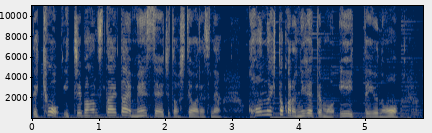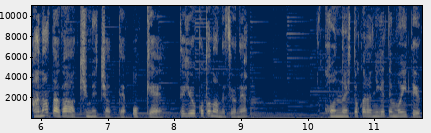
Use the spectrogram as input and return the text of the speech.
で今日一番伝えたいメッセージとしてはですねこんな人から逃げてもいいっていうのをあなたが決めちゃって OK っていうことなんですよね。こんな人から逃げてもいいっていう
